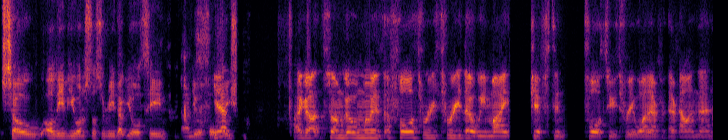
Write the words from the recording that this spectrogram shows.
So Ollie, if you want us to read out your team and your formation, yeah, I got so I'm going with a four three three though we might shift in four two three one every, every now and then,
